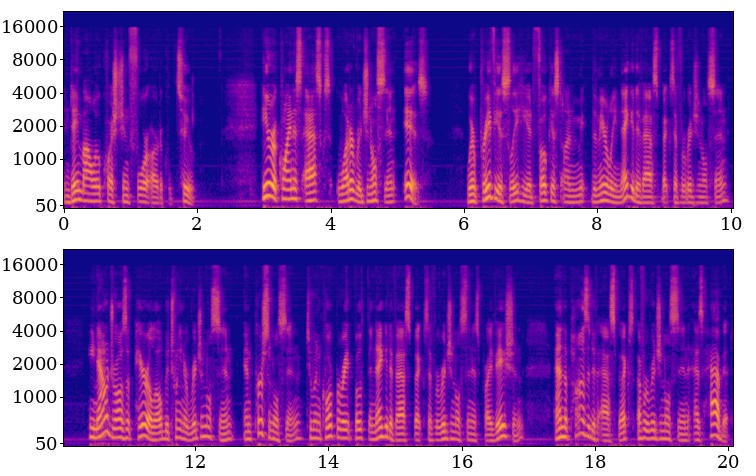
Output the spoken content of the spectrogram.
in De Malo, question 4, article 2. Here Aquinas asks what original sin is. Where previously he had focused on the merely negative aspects of original sin, he now draws a parallel between original sin and personal sin to incorporate both the negative aspects of original sin as privation and the positive aspects of original sin as habit.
